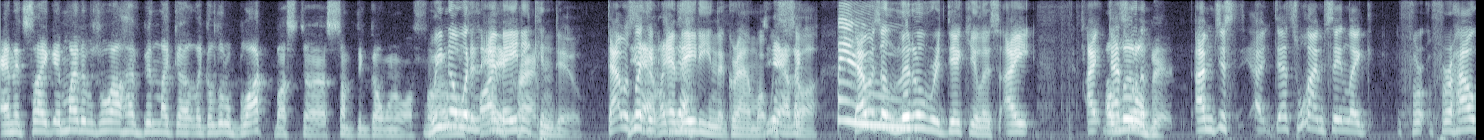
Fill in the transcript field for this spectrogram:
and it's like it might as well have been like a like a little blockbuster something going off. we uh, know what an M80 firecracker. can do. That was like Yeah, an like M80 in the ground. What we Yeah, like, saw. that was a little ridiculous. I, I. A That's little what, bit. I'm just I, that's why I'm saying like for for how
